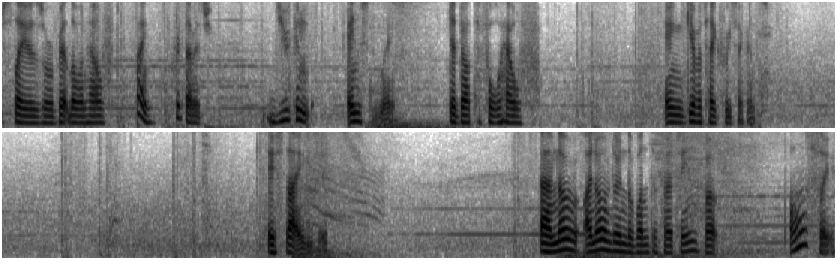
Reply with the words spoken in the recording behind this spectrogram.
slayers are a bit low on health, bang, crit damage. You can instantly get down to full health in give or take 3 seconds. It's that easy. Um, no, I know I'm doing the 1 to 13, but honestly,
